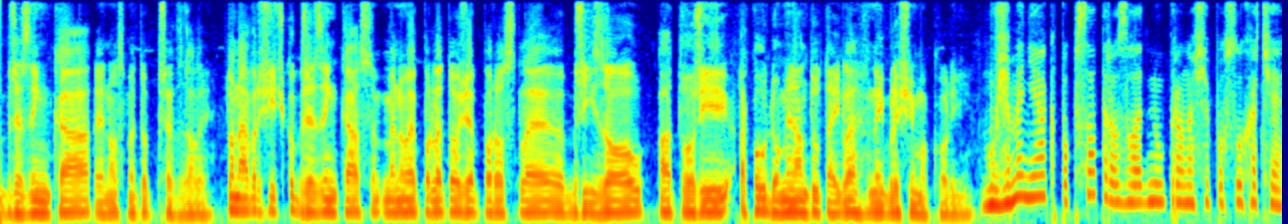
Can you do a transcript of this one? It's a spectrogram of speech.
Březinka, jenom jsme to převzali. To návršíčko Březinka se jmenuje podle toho, že porostlé břízou a tvoří takovou dominantu tadyhle v nejbližším okolí. Můžeme nějak popsat rozhlednu pro naše posluchače,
